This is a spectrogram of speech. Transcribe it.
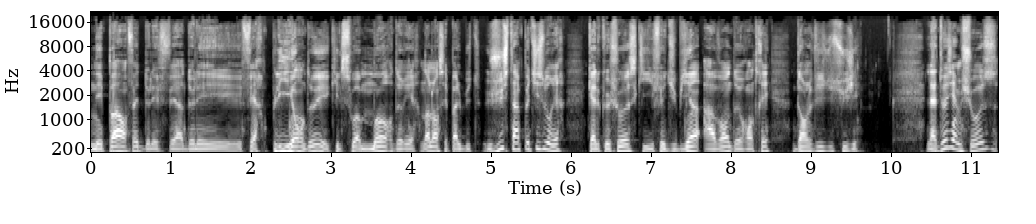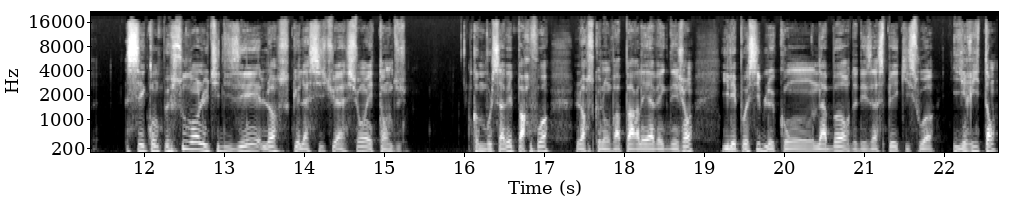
n'est pas en fait de les faire de les faire plier en deux et qu'ils soient morts de rire. Non non, c'est pas le but. Juste un petit sourire, quelque chose qui fait du bien avant de rentrer dans le vif du sujet. La deuxième chose, c'est qu'on peut souvent l'utiliser lorsque la situation est tendue. Comme vous le savez, parfois, lorsque l'on va parler avec des gens, il est possible qu'on aborde des aspects qui soient irritants,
